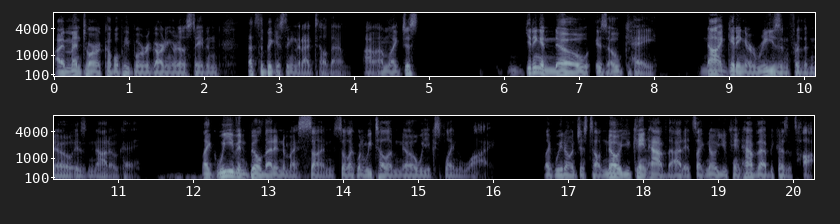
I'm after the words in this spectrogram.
I mentor a couple people regarding real estate, and that's the biggest thing that I tell them. I'm like, just getting a no is okay. Not getting a reason for the no is not okay. Like we even build that into my son. So like when we tell him no, we explain why. Like we don't just tell him no, you can't have that. It's like no, you can't have that because it's hot.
